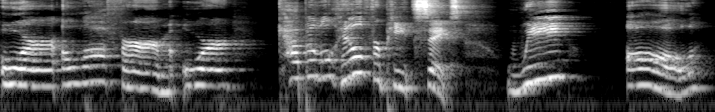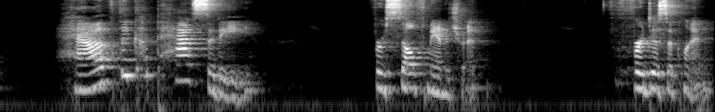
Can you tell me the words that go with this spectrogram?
or a law firm or Capitol Hill for Pete's sakes. We all have the capacity for self management for discipline.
